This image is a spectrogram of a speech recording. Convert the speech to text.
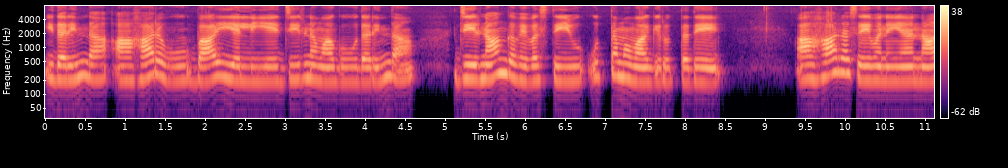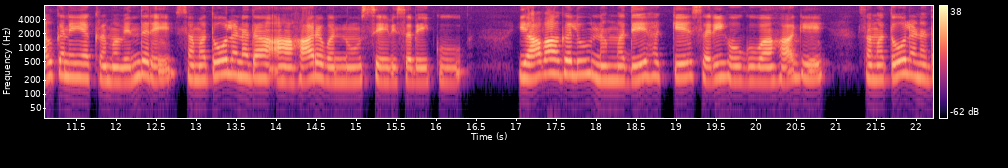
ಇದರಿಂದ ಆಹಾರವು ಬಾಯಿಯಲ್ಲಿಯೇ ಜೀರ್ಣವಾಗುವುದರಿಂದ ಜೀರ್ಣಾಂಗ ವ್ಯವಸ್ಥೆಯು ಉತ್ತಮವಾಗಿರುತ್ತದೆ. ಆಹಾರ ಸೇವನೆಯ ನಾಲ್ಕನೆಯ ಕ್ರಮವೆಂದರೆ ಸಮತೋಲನದ ಆಹಾರವನ್ನು ಸೇವಿಸಬೇಕು. ಯಾವಾಗಲೂ ನಮ್ಮ ದೇಹಕ್ಕೆ ಸರಿ ಹೋಗುವ ಹಾಗೆ ಸಮತೋಲನದ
